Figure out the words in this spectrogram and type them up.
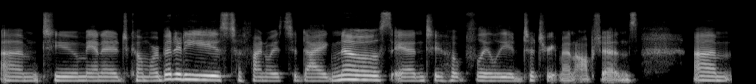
Um, to manage comorbidities, to find ways to diagnose, and to hopefully lead to treatment options. Um,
